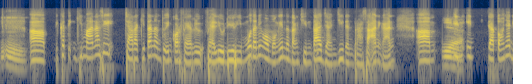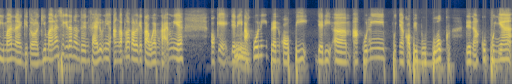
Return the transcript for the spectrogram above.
Mm. Uh, ketik gimana sih cara kita nentuin core value, value dirimu tadi ngomongin tentang cinta, janji dan perasaan kan. Um, yeah. in, in, jatuhnya di mana gitu loh. Gimana sih kita nentuin value nih? Anggaplah kalau kita UMKM nih ya, Oke, jadi hmm. aku nih brand kopi. Jadi um, aku nih punya kopi bubuk dan aku punya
